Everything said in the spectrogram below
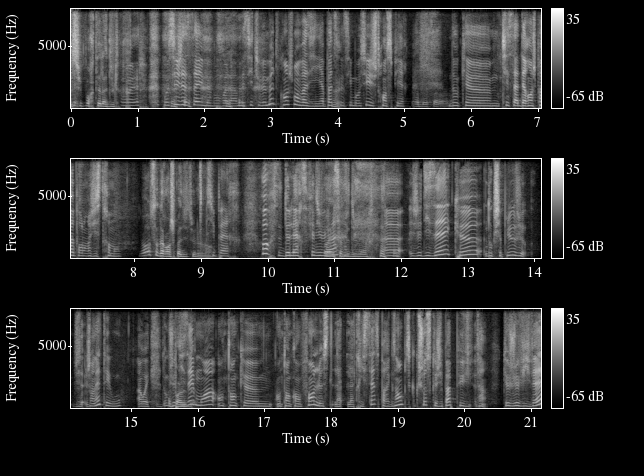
supporter la douleur. Ouais. Moi aussi, j'essaye, mais bon, voilà. Mais si tu veux mettre, franchement, vas-y, il n'y a pas de Ouais. souci. Moi aussi, je transpire. Ah ben, ça va. Donc, euh, si ça ne te dérange pas pour l'enregistrement. Non, ça dérange pas du tout. Non. Super. Oh, c'est de l'air, ça fait du bien. Ouais, ça fait du bien. Euh, je disais que donc je sais plus où je- j'en étais où? Ah ouais donc On je disais de- moi en tant que en tant qu'enfant la, la tristesse par exemple c'est quelque chose que j'ai pas pu enfin que je vivais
